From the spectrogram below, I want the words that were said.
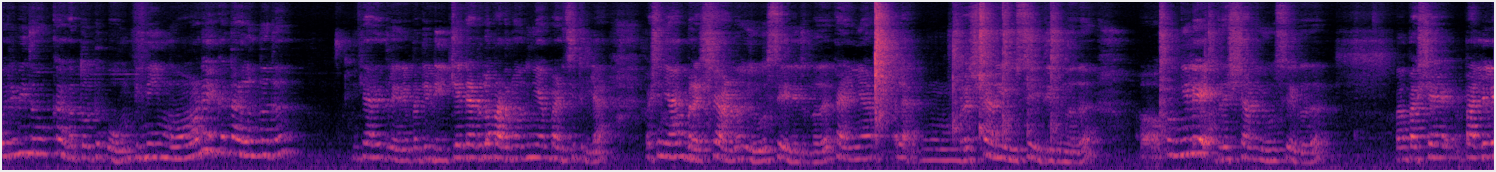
ഒരുവിധമൊക്കെ അകത്തോട്ട് പോകും. പിന്നെ ഈ മോണയൊക്കെ തള്ളുന്നത് എനിക്കറിയത്തില്ല. ഇതിനെപ്പറ്റി ഡീറ്റെയിൽ ആയിട്ടുള്ള പഠനമൊന്നും ഞാൻ പഠിച്ചിട്ടില്ല. പക്ഷെ ഞാൻ ബ്രഷാണ് യൂസ് ചെയ്തിരുന്നത്. കഴിഞ്ഞ അല്ല ബ്രഷാണ് യൂസ് ചെയ്തിരുന്നത്. കുഞ്ഞിലെ ബ്രഷാണ് യൂസ് ചെയ്തത്. പക്ഷെ പല്ലിൽ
